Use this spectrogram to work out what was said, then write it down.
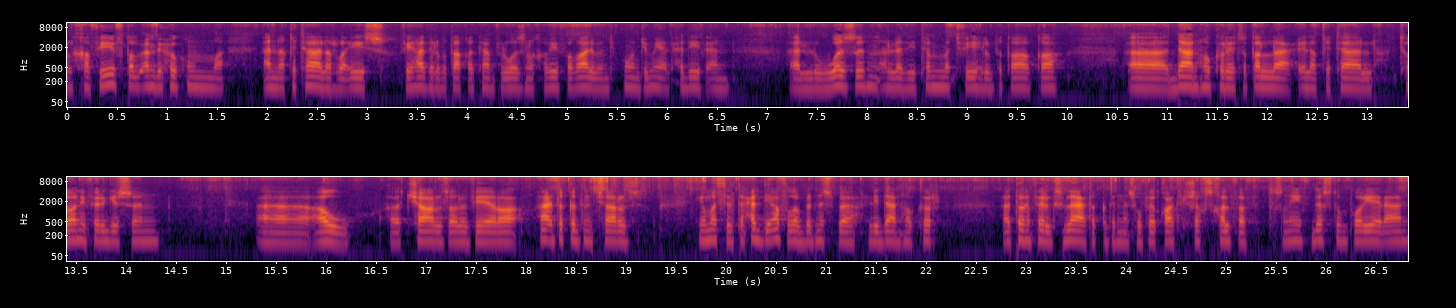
الخفيف طبعا بحكم أن قتال الرئيس في هذه البطاقة كان في الوزن الخفيف فغالبا تكون جميع الحديث عن الوزن الذي تمت فيه البطاقة. آه، دان هوكر يتطلع إلى قتال توني فيرجسون آه، أو تشارلز أوليفيرا. أعتقد أن تشارلز يمثل تحدي أفضل بالنسبة لدان هوكر. آه، توني فيرجس لا أعتقد أنه سوف يقاتل شخص خلفه في التصنيف. داستن بورييه الآن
